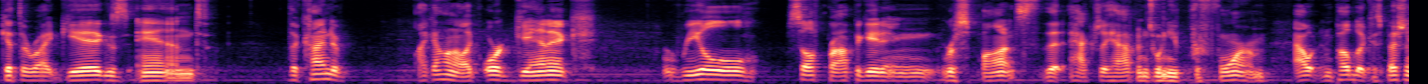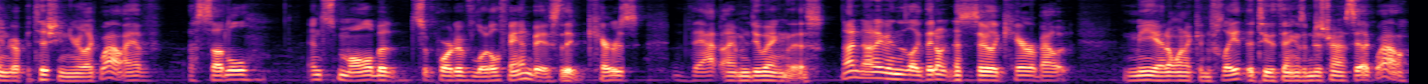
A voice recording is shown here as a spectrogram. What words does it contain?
get the right gigs, and the kind of, like I don't know, like organic, real self-propagating response that actually happens when you perform out in public, especially in repetition. You're like, wow, I have a subtle and small but supportive, loyal fan base that cares that I'm doing this. Not not even like they don't necessarily care about me. I don't want to conflate the two things. I'm just trying to say like, wow,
